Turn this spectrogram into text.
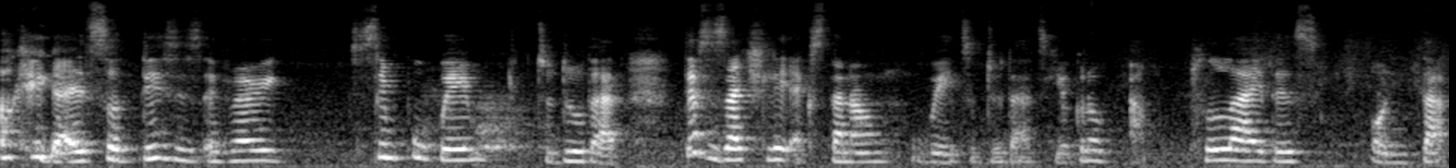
Okay guys so this is a very simple way to do that. This is actually external way to do that. You're gonna apply this on that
